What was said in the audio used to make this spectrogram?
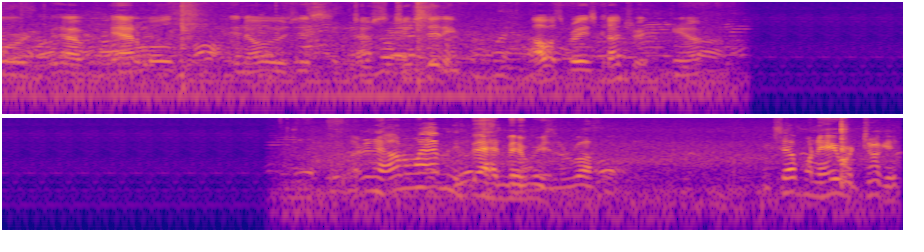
or have animals. You know, it was just too, too city. I was raised country, you know. I, don't have any bad memories of Russell, except when Hayward took it.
